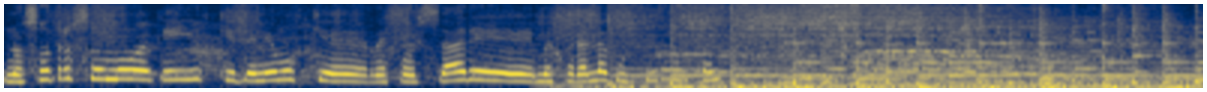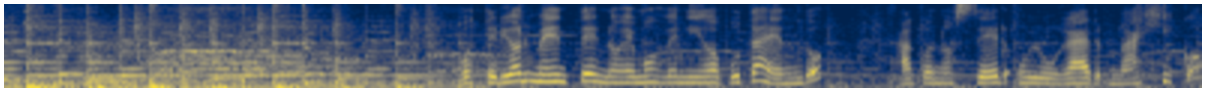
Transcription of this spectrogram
nosotros somos aquellos que tenemos que reforzar, eh, mejorar la cultura del país. Posteriormente nos hemos venido a Putaendo a conocer un lugar mágico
